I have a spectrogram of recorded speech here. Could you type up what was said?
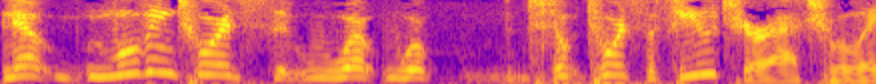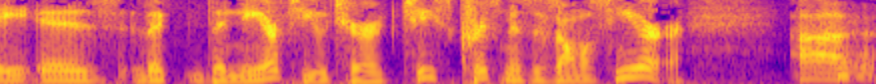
Now, moving towards what, what to, towards the future, actually, is the the near future. Geez, Christmas is almost here. Uh,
